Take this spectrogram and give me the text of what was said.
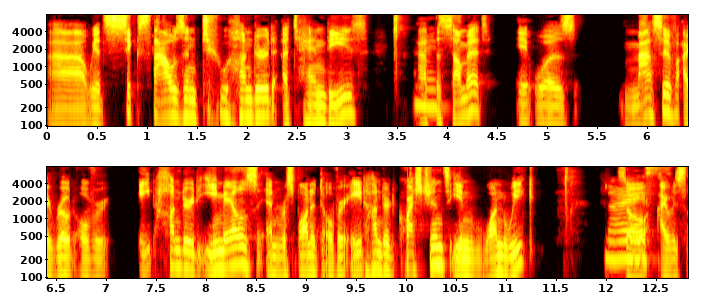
Uh, we had 6,200 attendees at the summit. It was massive. I wrote over 800 emails and responded to over 800 questions in one week. Nice. So I was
